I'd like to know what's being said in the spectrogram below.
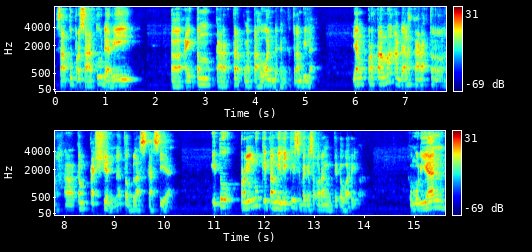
satu persatu dari uh, item karakter pengetahuan dan keterampilan. Yang pertama adalah karakter uh, compassion atau belas kasihan. Itu perlu kita miliki sebagai seorang keto warrior. Kemudian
